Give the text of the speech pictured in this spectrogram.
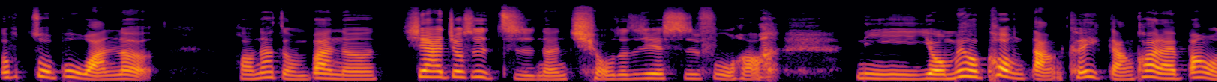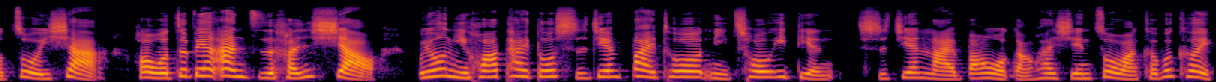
都做不完了。好，那怎么办呢？现在就是只能求着这些师傅哈。你有没有空档？可以赶快来帮我做一下。好，我这边案子很小，不用你花太多时间，拜托你抽一点时间来帮我赶快先做完，可不可以？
